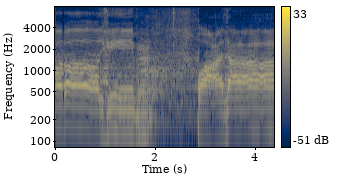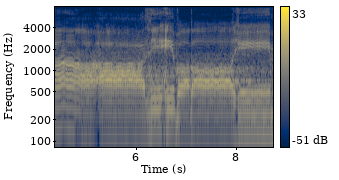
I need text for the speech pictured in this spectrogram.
إبراهيم وعلى آل إبراهيم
